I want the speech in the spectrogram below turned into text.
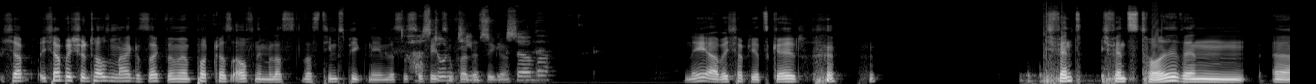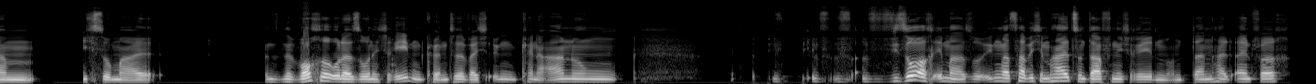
Ich hab, ich hab euch schon tausendmal gesagt, wenn wir einen Podcast aufnehmen, lass, lass Teamspeak nehmen. Das ist so Hast viel du einen. Teamspeak-Server? Nee, aber ich hab jetzt Geld. ich fänd, ich fänd's toll, wenn ähm, ich so mal eine Woche oder so nicht reden könnte, weil ich irgend, keine Ahnung, wieso auch immer, so irgendwas habe ich im Hals und darf nicht reden und dann halt einfach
